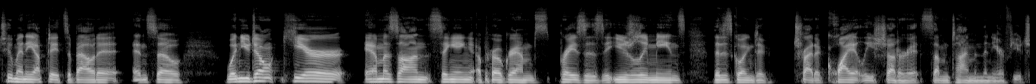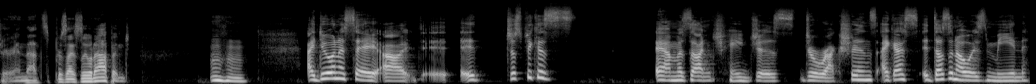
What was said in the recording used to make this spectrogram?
too many updates about it. And so when you don't hear Amazon singing a program's praises, it usually means that it's going to try to quietly shutter it sometime in the near future. And that's precisely what happened. Mm-hmm. I do want to say uh, it, it just because Amazon changes directions, I guess it doesn't always mean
